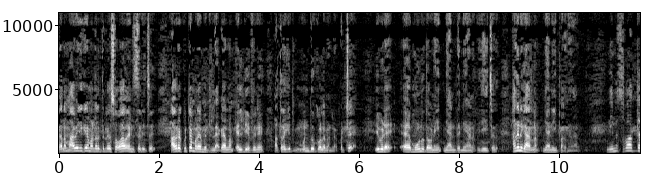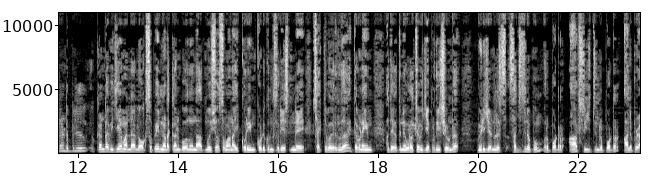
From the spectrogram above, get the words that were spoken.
കാരണം മാവേലിക്കര മണ്ഡലത്തിന്റെ സ്വഭാവം അനുസരിച്ച് അവരെ കുറ്റം പറയാൻ പറ്റില്ല. കാരണം എൽ ഡി എഫിന് അത്രയ്ക്ക് മുൻതൂക്കമുള്ള മണ്ഡലം. പക്ഷേ ഇവിടെ മൂന്ന് തവണയും ഞാൻ തന്നെയാണ് വിജയിച്ചത്. അതിന് കാരണം ഞാൻ ഈ പറഞ്ഞതാണ്. നിയമസഭാ തെരഞ്ഞെടുപ്പിൽ കണ്ട വിജയമല്ല ലോക്സഭയിൽ നടക്കാൻ പോകുന്ന ആത്മവിശ്വാസമാണ് ഇക്കുറിയും കൊടിക്കുന്ന് സുരേഷിന്റെ ശക്തി പകരുന്നത്. ഇത്തവണയും അദ്ദേഹത്തിന് ഉറച്ച വിജയപ്രതീക്ഷയുണ്ട്. വീഡിയോ ജേർണലിസ്റ്റ് സജിത്തിനൊപ്പം റിപ്പോർട്ടർ ആർ ശ്രീജിത്തിൻ റിപ്പോർട്ടർ ആലപ്പുഴ.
